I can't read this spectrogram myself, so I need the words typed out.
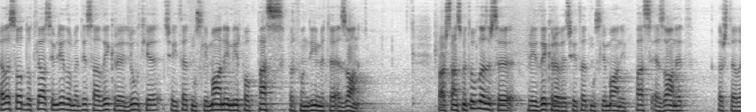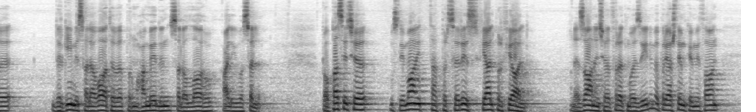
Edhe sot do të flasim lidhur me disa dhikre, lutje, që i thotë muslimani, mirëpo pas përfundimit të ezanit. Pra është transmetu vëllezër se prej dhikreve që i thotë muslimani pas ezanit është edhe dërgimi i salavateve për Muhamedin sallallahu alaihi wasallam. Pra pasi që muslimani ta përsërisë fjalë për fjalë ezanin që e thërret muezini, me përjashtim kemi thanë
